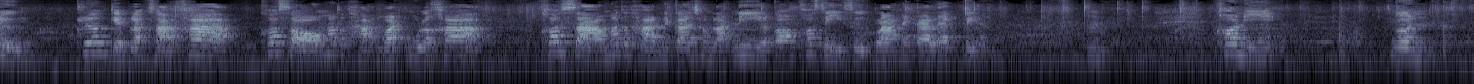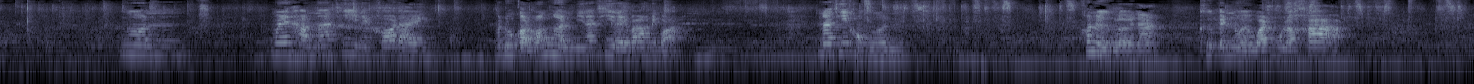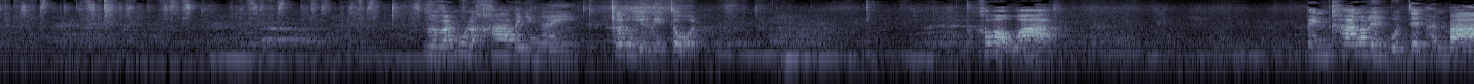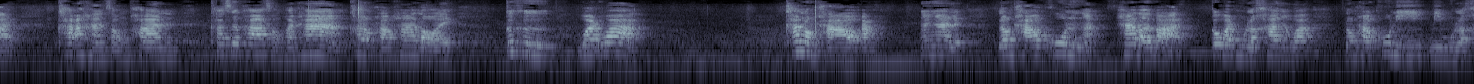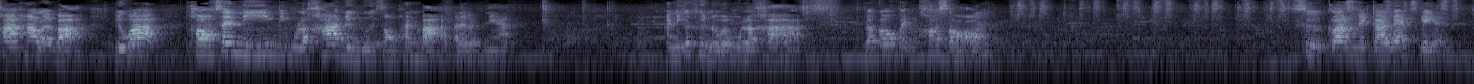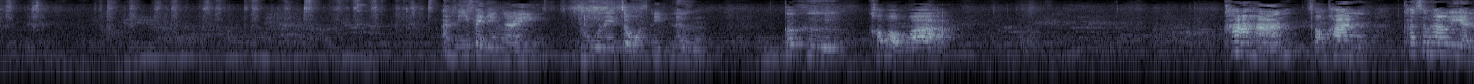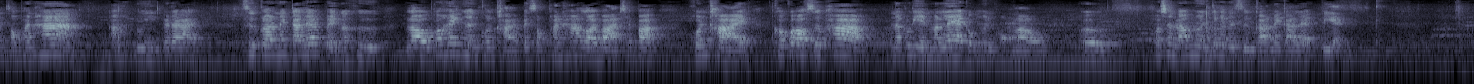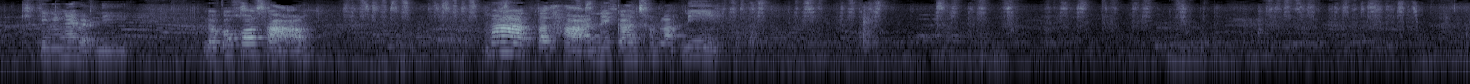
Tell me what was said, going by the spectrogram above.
1 เครื่องเก็บรักษาค่า ข้อ 2 มาตรฐานวัดมูลค่า ข้อ 3 มาตรฐานในการชำระหนี้ แล้วก็ข้อ 4 สื่อกลางในการแลกเปลี่ยน ข้อนี้ เงิน เงินไม่ได้ทำหน้าที่ในข้อใด มาดูก่อนว่าเงินมีหน้าที่อะไรบ้างดีกว่า หน้าที่ของเงิน ข้อหนึ่งเลยนะ คือเป็นหน่วยวัดมูลค่า หน่วยวัดมูลค่าเป็นยังไง ก็ดูอย่างในโจทย์ เขาบอกว่า เป็นค่าเราเรียนบุตร 7,000 บาท ค่าอาหาร 2,000 ค่าเสื้อผ้า 2,500 ค่ารองเท้า 500 ก็คือวัดว่า ค่ารองเท้าอะ ง่ายๆเลย รองเท้าคู่หนึ่งอะ 500 บาท ก็วัดมูลค่าไงว่า รองเท้าคู่นี้มีมูลค่า 500 บาท หรือว่า ทองเส้นนี้มีมูลค่า 12,000 บาทอะไรแบบเนี้ย อันนี้ก็คือหน่วยวัดมูลค่า แล้วก็เป็นข้อ 2 สื่อกลางในการแลกเปลี่ยน อันนี้เป็นยังไงดูในโจทย์นิดนึง ก็คือเขาบอกว่า ค่าอาหาร 2,000 ค่าเสื้อผ้าเรียน 2,500อะ ดูอย่างนี้ก็ได้ ซื้อกลางในการแลกเปลี่ยนก็คือ เราก็ให้เงินคนขายไป 2,500 บาทใช่ปะคนขายเขาก็เอาเสื้อผ้านักเรียนมาแลกกับเงินของเรา เออ เพราะฉะนั้นแล้วเงินก็เลยเป็นสื่อกลางในการแลกเปลี่ยน คิดง่ายๆแบบนี้ แล้วก็ข้อ 3 มาตรฐานในการชำระหนี้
